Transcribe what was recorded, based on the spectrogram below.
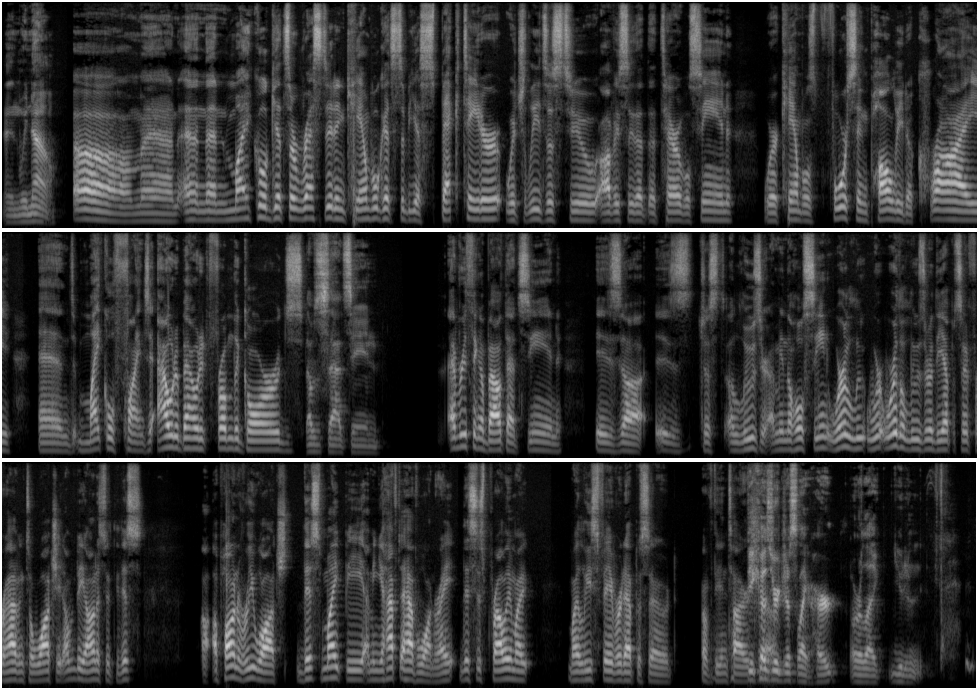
and we know. Oh man. And then Michael gets arrested and Campbell gets to be a spectator, which leads us to obviously that the terrible scene where Campbell's forcing Polly to cry and Michael finds out about it from the guards. That was a sad scene. Everything about that scene is uh is just a loser. I mean the whole scene we're lo- we're, we're the loser of the episode for having to watch it. I'm going to be honest with you. This upon rewatch, this might be. I mean, you have to have one, right? This is probably my my least favorite episode of the entire Because show. you're just like hurt or like you didn't.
